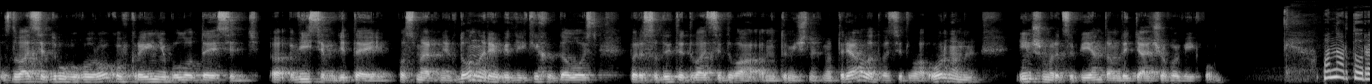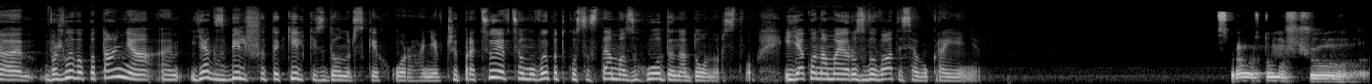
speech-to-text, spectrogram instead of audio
З 22-го року в країні було 10, 8 дітей посмертних донорів, від яких вдалося пересадити 22 анатомічних матеріали, 22 органи іншим реципієнтам дитячого віку. Пане Артуре, важливе питання: як збільшити кількість донорських органів? Чи працює в цьому випадку система згоди на донорство? І як вона має розвиватися в Україні? Справа в тому, що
